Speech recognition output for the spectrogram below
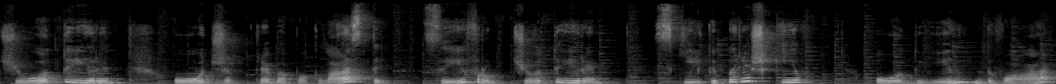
Чотири. Отже, треба покласти цифру 4. Скільки пиріжків? Один, два,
